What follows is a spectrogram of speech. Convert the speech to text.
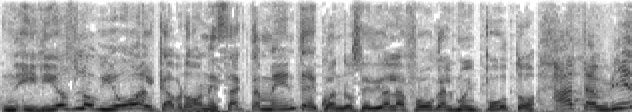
Y Dios lo vio al cabrón exactamente cuando se dio a la fuga el muy puto. ah, también.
